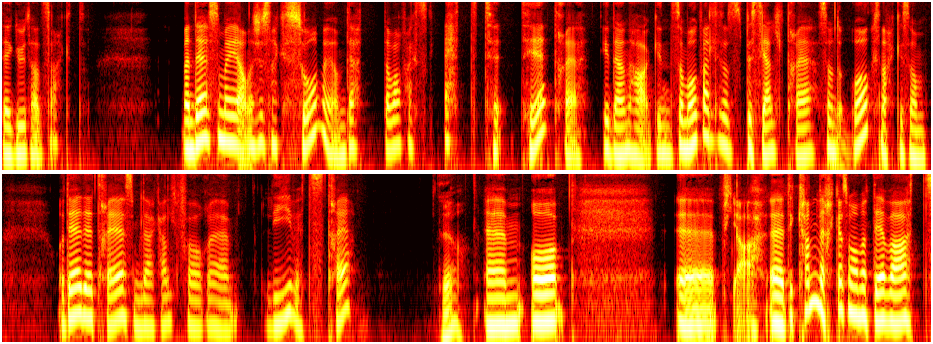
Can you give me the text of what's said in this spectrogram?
det Gud hadde sagt. Men det som jeg gjerne ikke snakker så mye om, det er at det var faktisk ett te- tetre i den hagen, som òg var et litt sånn spesielt tre, som det òg snakkes om. Og det er det treet som blir kalt for eh, livets tre. Ja. Um, og uh, ja, det kan virke som om at det var et,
